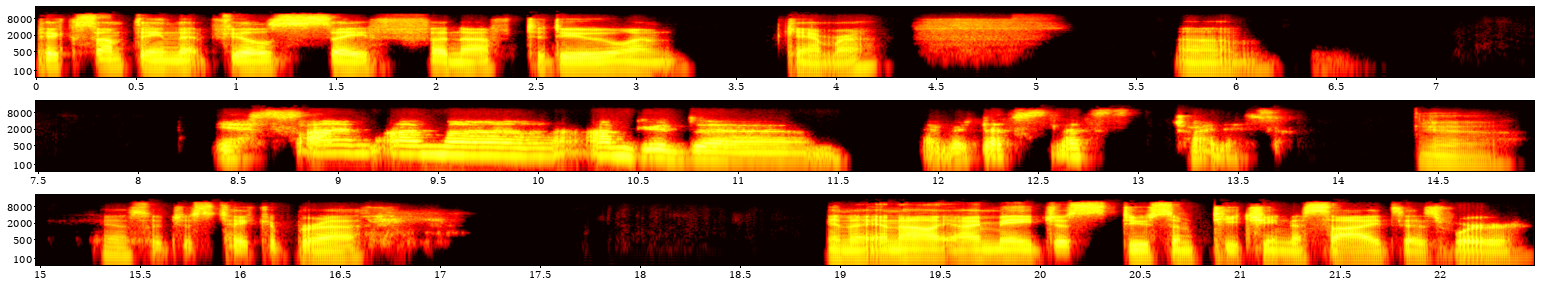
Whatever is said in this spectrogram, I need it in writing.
pick something that feels safe enough to do on camera. Um Yes, I'm I'm uh, I'm good, um, Everett. Let's let's try this. Yeah. Yeah. So just take a breath. And, and I, I may just do some teaching asides as we're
